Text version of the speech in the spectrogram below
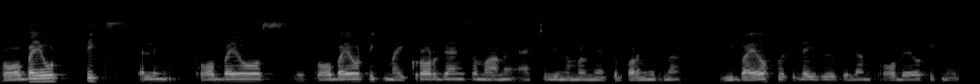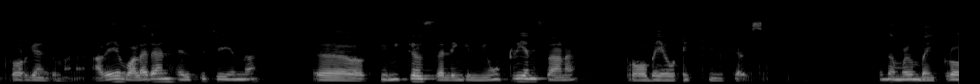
probiotics അല്ലെങ്കിൽ പ്രോബയോസ് പ്രോബയോട്ടിക് മൈക്രോ ഓർഗാനിസം ആണ് ആക്ച്വലി നമ്മൾ നേരത്തെ പറഞ്ഞിരുന്ന ഈ ബയോ ഫെർട്ടിലൈസേഴ്സ് എല്ലാം പ്രോബയോട്ടിക് മൈക്രോ ഓർഗാനിസം ആണ്. അവയെ വളരാൻ ഹെൽപ്പ് ചെയ്യുന്ന കെമിക്കൽസ് അല്ലെങ്കിൽ ന്യൂട്രിയൻസ് ആണ് പ്രോബയോട്ടിക് കെമിക്കൽസ് നമ്മൾ മൈക്രോ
